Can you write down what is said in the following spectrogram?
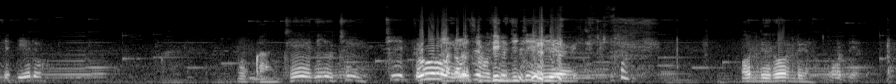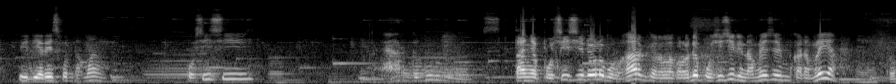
Cek dia dong. bukan C dia C Citu lah kalau Tik, tik, tik, iya. order order dia. Wih, dia respon tamang. Posisi. harga dulu Tanya posisi dulu baru harga. Kalau dia posisi di namanya saya kadang ya. ya itu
